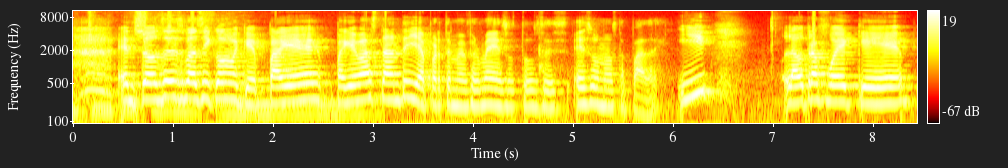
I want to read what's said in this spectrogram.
Entonces fue así como que pagué, pagué bastante y aparte me enfermé de eso. Entonces, eso no está padre. Y la otra fue que.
